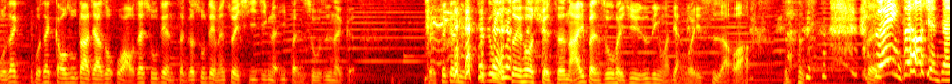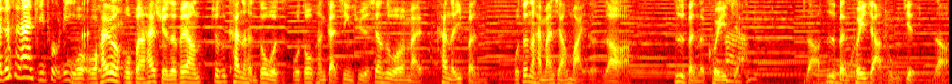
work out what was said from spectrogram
我在我在告诉大家说，哇，我在书店整个书店里面最吸睛的一本书是那个，对，这跟这跟我最后选择哪一本书回去是另外两回事，好不好？这样子，所以你最后选择就是那吉普力。我我还有我本来还选择非常就是看了很多我我都很感兴趣的，像是我买看了一本，我真的还蛮想买的，你知道吧？日本的盔甲，嗯、知道日本盔甲图鉴，你知道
